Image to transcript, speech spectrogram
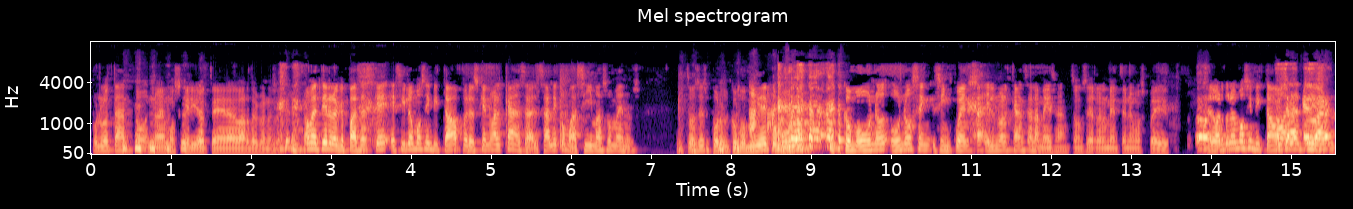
por lo tanto, no hemos querido tener a Eduardo con nosotros. No, mentira, lo que pasa es que eh, sí lo hemos invitado, pero es que no alcanza. Él sale como así, más o menos. Entonces, por, como mide como uno, como uno, uno 50, él no alcanza la mesa, entonces realmente no hemos pedido. Oh. Eduardo lo hemos invitado a Eduardo,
